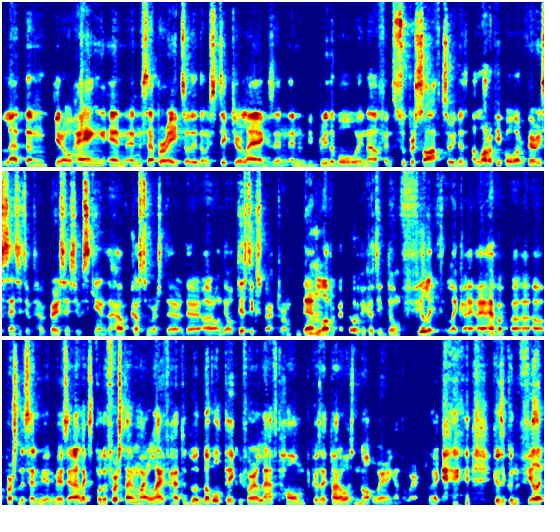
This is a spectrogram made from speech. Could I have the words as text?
let them, you know, hang and, and separate so they don't stick to your legs and, and be breathable enough and super soft. So it does. A lot of people are very sensitive, have very sensitive skin. I have customers that, that are on the autistic spectrum that mm-hmm. love Krakatoa because they don't feel it. Like I, I have a, a, a, person that sent me an amazing Alex. For the first time in my life, I had to do a double take before I left home because I thought I was not wearing underwear, like because I couldn't feel it.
